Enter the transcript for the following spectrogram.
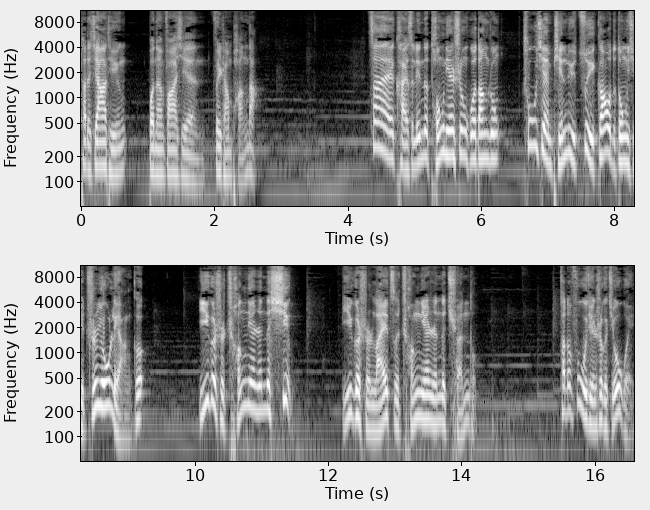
她的家庭不难发现非常庞大。在凯瑟琳的童年生活当中，出现频率最高的东西只有两个，一个是成年人的性，一个是来自成年人的拳头。他的父亲是个酒鬼，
